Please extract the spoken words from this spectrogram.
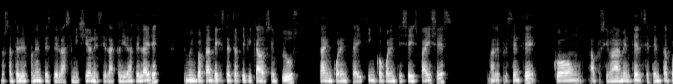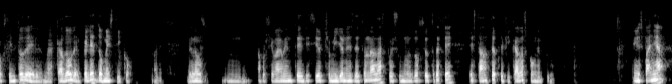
los anteriores ponentes de las emisiones y la calidad del aire, es muy importante que estén certificados. En Plus, está en 45 o 46 países, ¿vale? Presente con aproximadamente el 70% del mercado del pellet doméstico, De los mm, aproximadamente 18 millones de toneladas, pues unos 12 o 13 están certificados con el Plus. En España,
